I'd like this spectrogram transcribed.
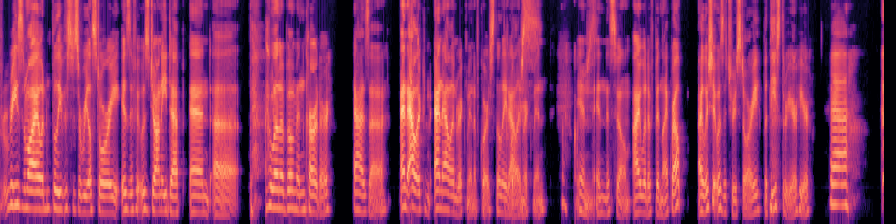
reason why I wouldn't believe this was a real story is if it was Johnny Depp and uh, Helena Bonham Carter as uh, and Alec and Alan Rickman, of course, the late Of Alan. Rickman Oh, in in this film. I would have been like, well, I wish it was a true story, but these three are here. yeah. no,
